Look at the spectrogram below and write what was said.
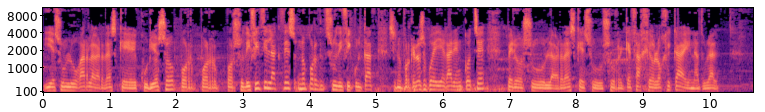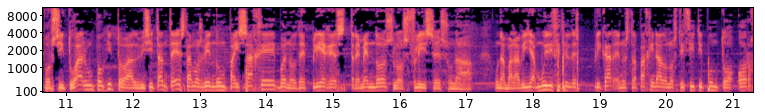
y es un lugar, la verdad es que curioso por, por, su difícil acceso, no por su dificultad, sino porque no se puede llegar en coche, pero su, la verdad es que su riqueza geológica y natural. Por situar un poquito al visitante, estamos viendo un paisaje, bueno, de pliegues tremendos. Los flis es una, una maravilla, muy difícil de explicar. En nuestra página donosticity.org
